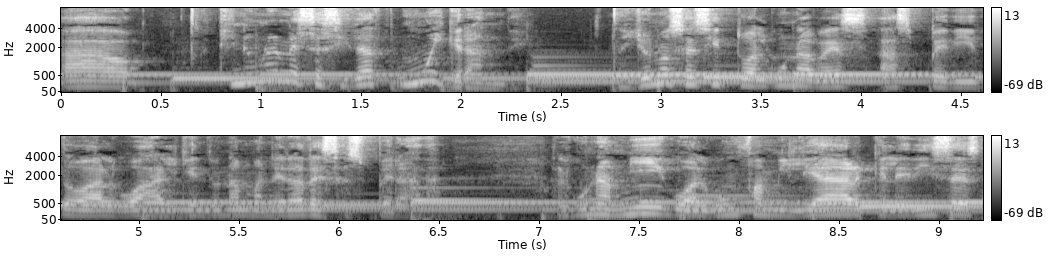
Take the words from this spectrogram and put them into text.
ah, tiene una necesidad muy grande. Yo no sé si tú alguna vez has pedido algo a alguien de una manera desesperada. Algún amigo, algún familiar que le dices,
